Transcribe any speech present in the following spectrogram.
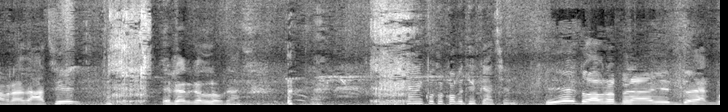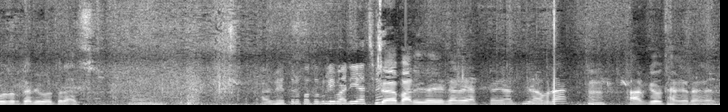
আমরা আছি এখানকার লোক আছে এখানে কোথাও কবে থেকে আছেন? এই তো আমরা প্রায় দু- এক বছর কারি বছর আছি। আর ভেতরে কতগুলি বাড়ি আছে? যা বাড়িতে এখানে একটাই আছি আমরা হ্যাঁ। আর কেউ থাকে না এখানে।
